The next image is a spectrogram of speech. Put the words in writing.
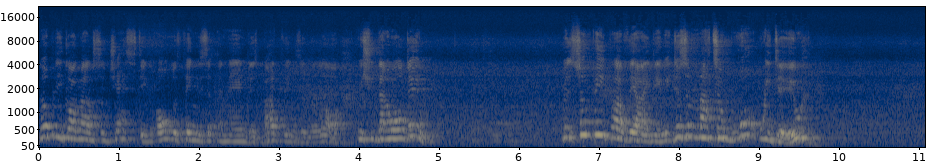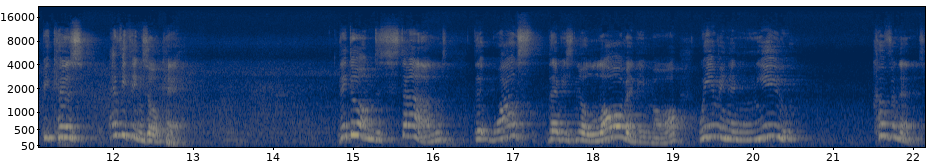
Nobody's going around suggesting all the things that are named as bad things in the law we should now all do. But some people have the idea it doesn't matter what we do because everything's okay. They don't understand that whilst there is no law anymore, we are in a new covenant.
